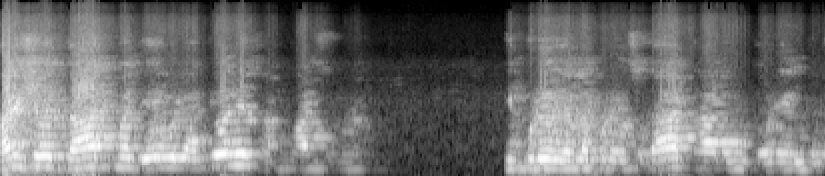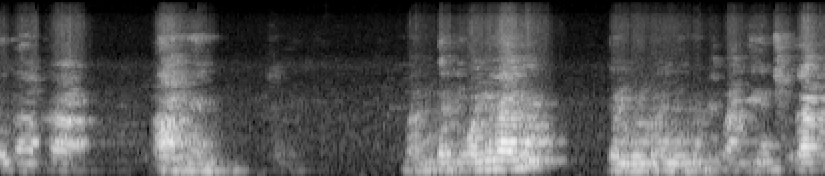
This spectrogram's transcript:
పరిశుద్ధాత్మ దేవుని అన్యోన్య సహవాసము ఇప్పుడు ఎల్లప్పుడూ సదాకాలం తోడే దాక ఆమె అందరికి వందనాలు. బంధించుగాక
